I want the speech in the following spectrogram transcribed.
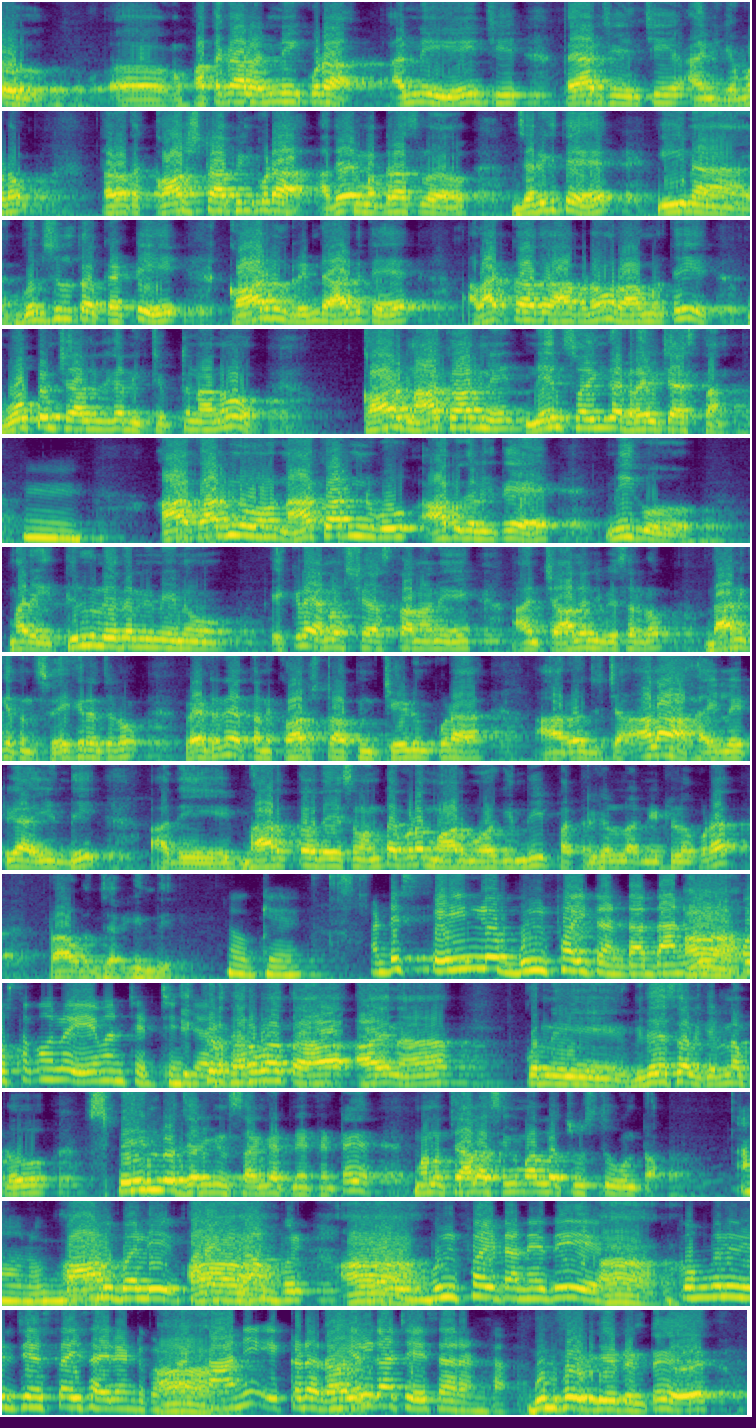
పథకాలన్నీ కూడా అన్నీ వేయించి తయారు చేయించి ఆయనకి ఇవ్వడం. తర్వాత కార్ స్టాపింగ్ కూడా అదే మద్రాసులో జరిగితే ఈయన గొలుసులతో కట్టి కారులు రెండు ఆపితే అలా కాదు ఆపడం రామూర్తి ఓపెన్ ఛాలెంజ్గా నీకు చెప్తున్నాను. కారు నా కారుని నేను స్వయంగా డ్రైవ్ చేస్తాను. ఆ కారు నువ్వు నా కారు నువ్వు ఆపగలిగితే నీకు మరి తిరుగులేదని నేను ఇక్కడే అనౌన్స్ చేస్తానని ఆయన ఛాలెంజ్ విసరడం దానికి ఇతను స్వీకరించడం వెంటనే తన కార్ స్టాపింగ్ చేయడం కూడా ఆ రోజు చాలా హైలైట్గా అయ్యింది అది భారతదేశం అంతా కూడా మారుమోగింది పత్రికల్లో అన్నింటిలో కూడా రావడం జరిగింది. ఓకే. అంటే స్పెయిన్లో బుల్ ఫైట్ అంట దాని. పుస్తకంలో ఏమని చర్చించారు ఇక్కడ తర్వాత ఆయన కొన్ని విదేశాలకు వెళ్ళినప్పుడు స్పెయిన్లో జరిగిన సంఘటన ఏంటంటే మనం చాలా సినిమాల్లో చూస్తూ ఉంటాం. అవును. Baahubali for. Example. Bull fight అనేది. కొమ్ములు విరిచేస్తాయి సైలెంట్. కానీ ఇక్కడ రియల్గా చేశారంట. బుల్ ఫైట్ గేట్ అంటే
